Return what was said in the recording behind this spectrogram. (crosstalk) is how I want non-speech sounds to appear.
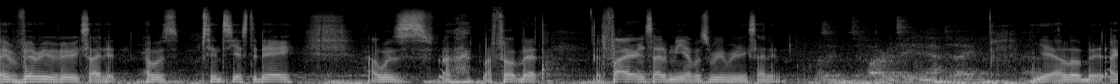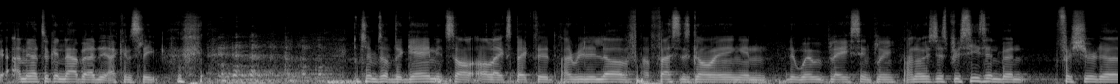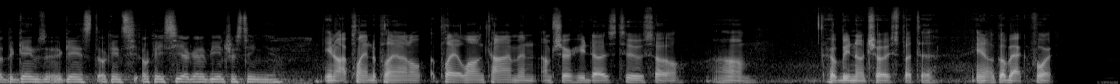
Uh, very, very excited. I was since yesterday. I was. Uh, I felt that that fire inside of me. I was really, really excited. Was it, was it hard to take a nap today? Yeah, a little bit. I, I mean, I took a nap, but I, didn't, I couldn't sleep. (laughs) In terms of the game, it's all, all I expected. I really love how fast it's going and the way we play simply. I know it's just preseason, but for sure the, the games against OKC, OKC are going to be interesting. Yeah. You know, I plan to play on a, play a long time, and I'm sure he does too. So um, there'll be no choice but to, you know, go back and forth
